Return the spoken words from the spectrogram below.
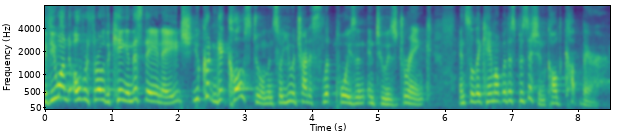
if you wanted to overthrow the king in this day and age, you couldn't get close to him, and so you would try to slip poison into his drink. And so they came up with this position called cupbearer.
